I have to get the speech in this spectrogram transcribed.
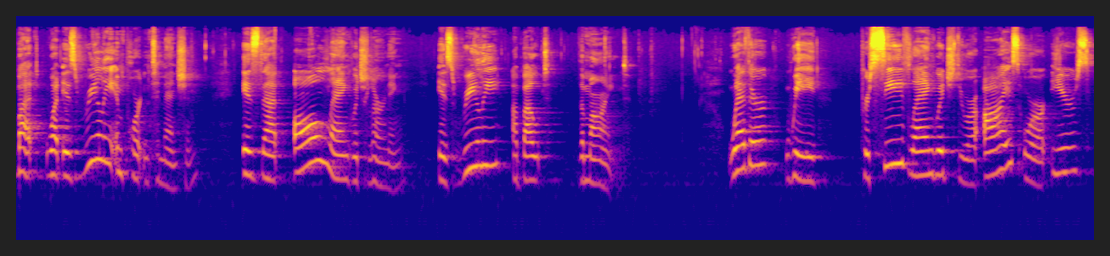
But what is really important to mention is that all language learning is really about the mind. Whether we perceive language through our eyes or our ears,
